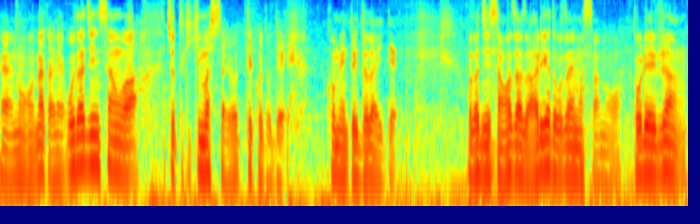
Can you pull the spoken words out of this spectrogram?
あのなんかね小田陣さんはちょっと聞きましたよってことでコメントいただいて小田陣さんわざわざありがとうございます。あのトレイルラン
